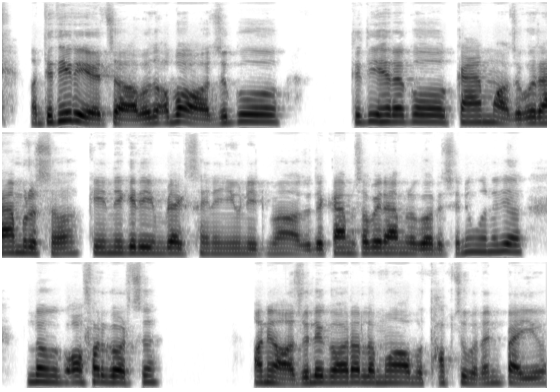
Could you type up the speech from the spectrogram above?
त्यतिखेर हेर्छ अब अब हजुरको त्यतिखेरको काम हजुरको राम्रो छ केही नेगेटिभ इम्प्याक्ट छैन युनिटमा हजुरले काम सबै राम्रो गरेको छैन उनीहरूले ल अफर गर्छ। अनि हजुरले गएर ल म अब थप्छु भन्दा पनि पाइयो।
